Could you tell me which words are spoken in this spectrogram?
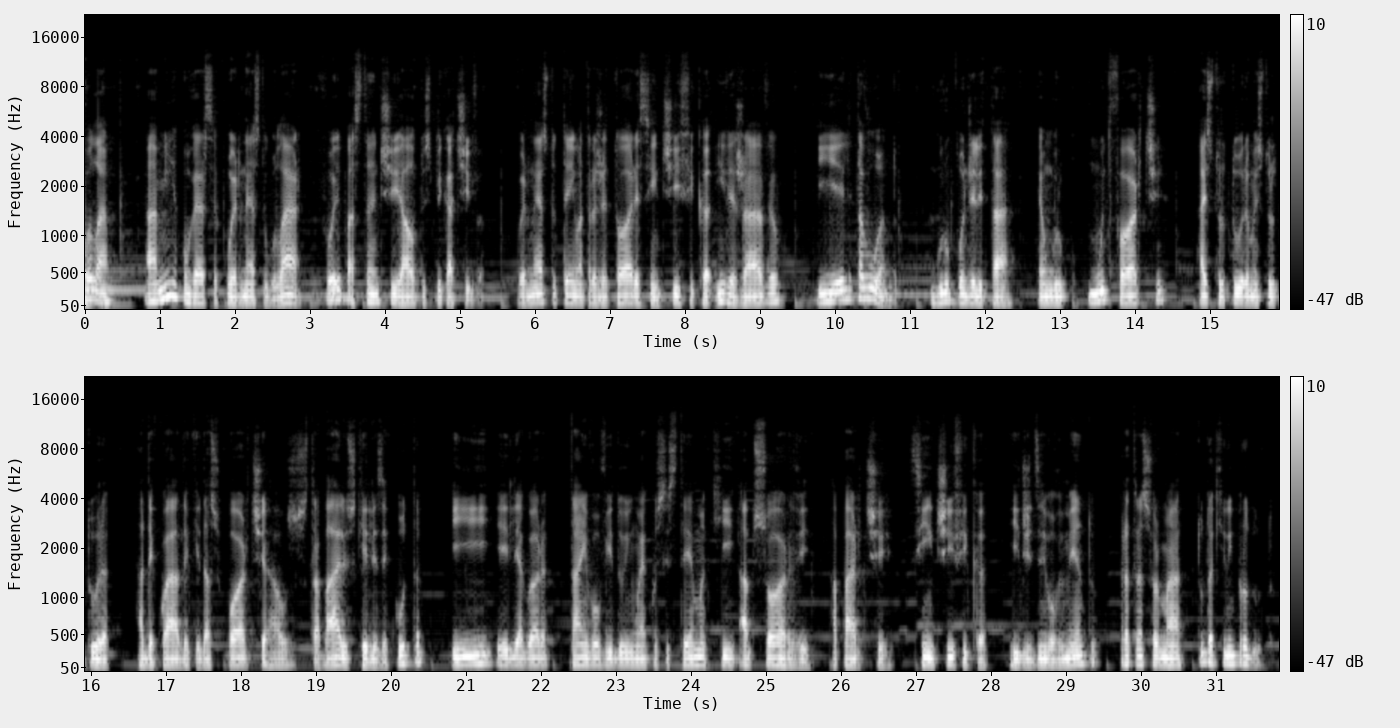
Olá! A minha conversa com Ernesto Goulart foi bastante autoexplicativa. O Ernesto tem uma trajetória científica invejável e ele está voando. O grupo onde ele está é um grupo muito forte, a estrutura é uma estrutura adequada que dá suporte aos trabalhos que ele executa e ele agora está envolvido em um ecossistema que absorve a parte científica e de desenvolvimento para transformar tudo aquilo em produto.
